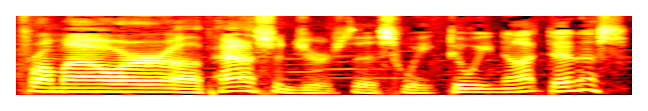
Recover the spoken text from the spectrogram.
from our uh, passengers this week. Do we not, Dennis?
